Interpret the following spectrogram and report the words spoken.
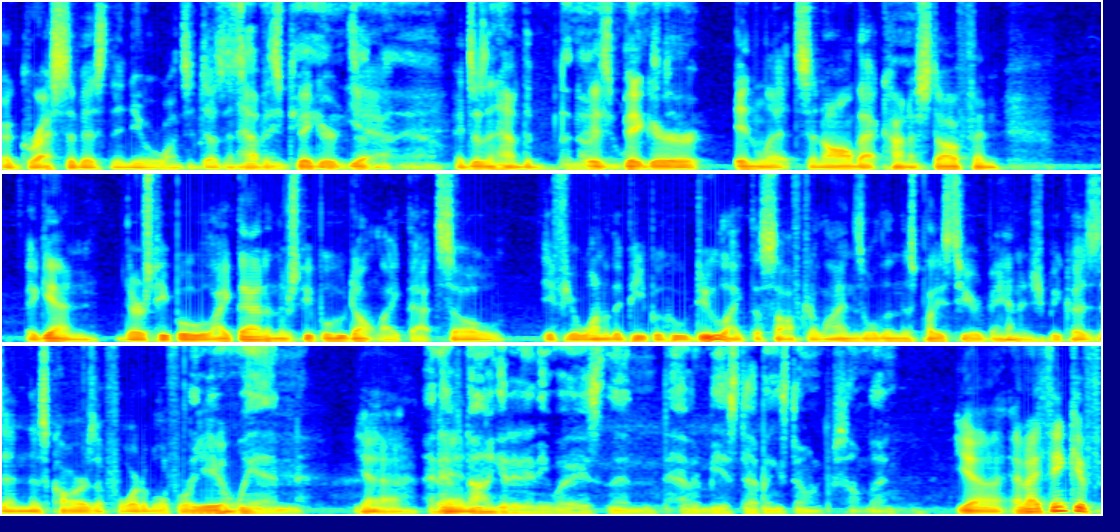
aggressive as the newer ones. It doesn't have its bigger yeah. that, yeah. It doesn't have the, The its 91s bigger inlets and all that kind of stuff and again, there's people who like that and there's people who don't like that. So if you're one of the people who do like the softer lines, well, then this plays to your advantage because then this car is affordable for you you. win, Yeah, and if not, get it anyways, then have it be a stepping stone for something. yeah, and I think if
